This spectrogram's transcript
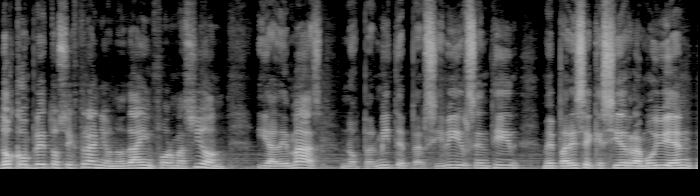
dos completos extraños nos da información y además nos permite percibir, sentir, me parece que cierra muy bien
